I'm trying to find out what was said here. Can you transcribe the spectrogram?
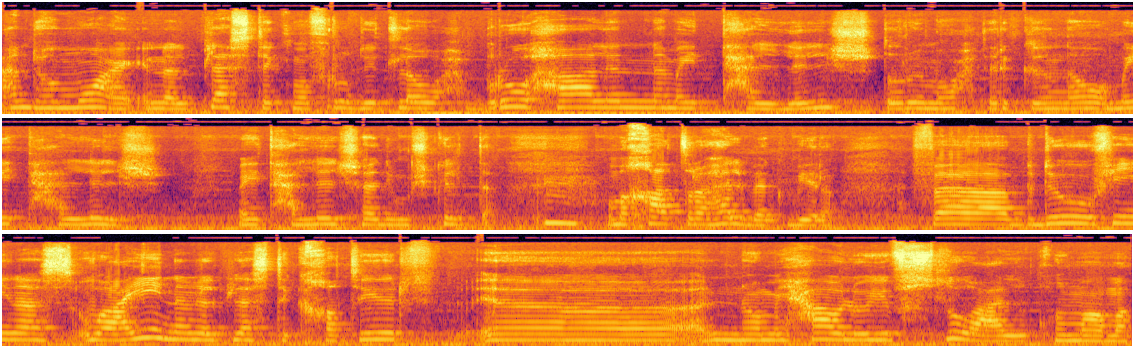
عندهم وعي إن البلاستيك مفروض يتلوح بروحه لأنه ما يتحللش. ضروري ما واحد يركز إنه ما يتحللش. ما يتحللش هذه مشكلته. ومخاطره هلبة كبيرة. فبدو في ناس واعيين إن البلاستيك خطير آه إنهم يحاولوا يفصلوه على القمامة.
